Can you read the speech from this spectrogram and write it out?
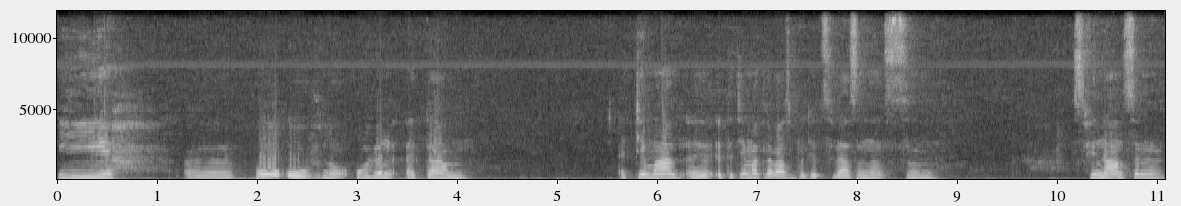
И э, по Овну. Овен это тема, э, эта тема для вас будет связана с, с финансами,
